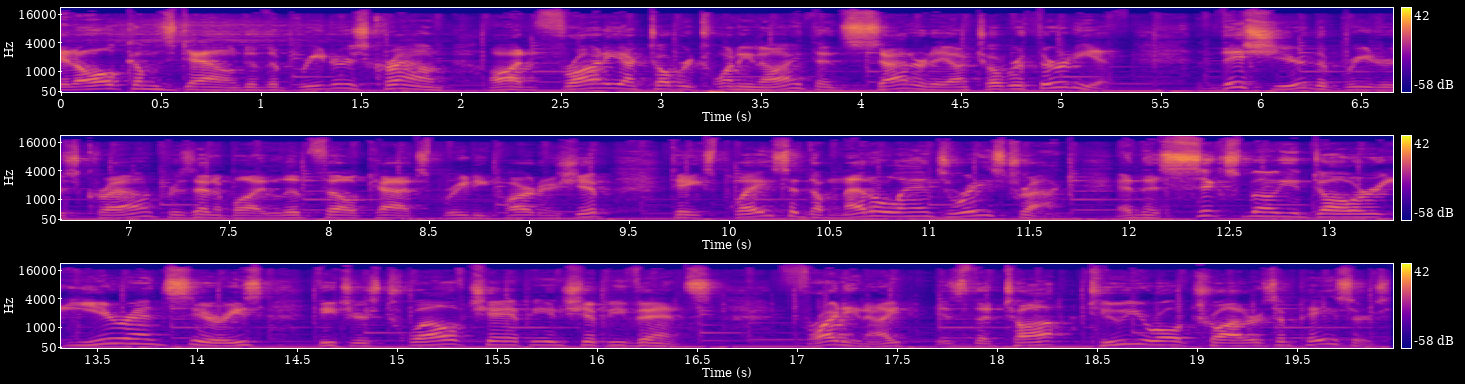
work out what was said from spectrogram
It all comes down to the Breeders' Crown on Friday, October 29th and Saturday, October 30th. This year, the Breeders' Crown, presented by Libfeld-Katz Breeding Partnership, takes place at the Meadowlands Racetrack, and the $6 million year end series features 12 championship events. Friday night is the top two year old trotters and pacers,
